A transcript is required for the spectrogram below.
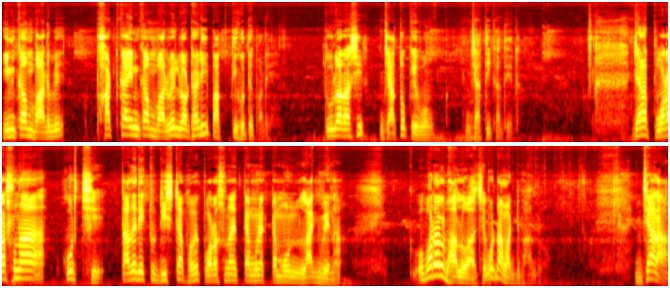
ইনকাম বাড়বে, ফাটকা ইনকাম বাড়বে, লটারি প্রাপ্তি হতে পারে। তুলা রাশির জাতক এবং জাতিকাদের। যারা পড়াশোনা করছে তাদের একটু ডিস্টার্ব হবে, পড়াশোনায় তেমন একটা মন লাগবে না। ওভারঅল ভালো আছে, মোটামুটি ভালো। যারা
